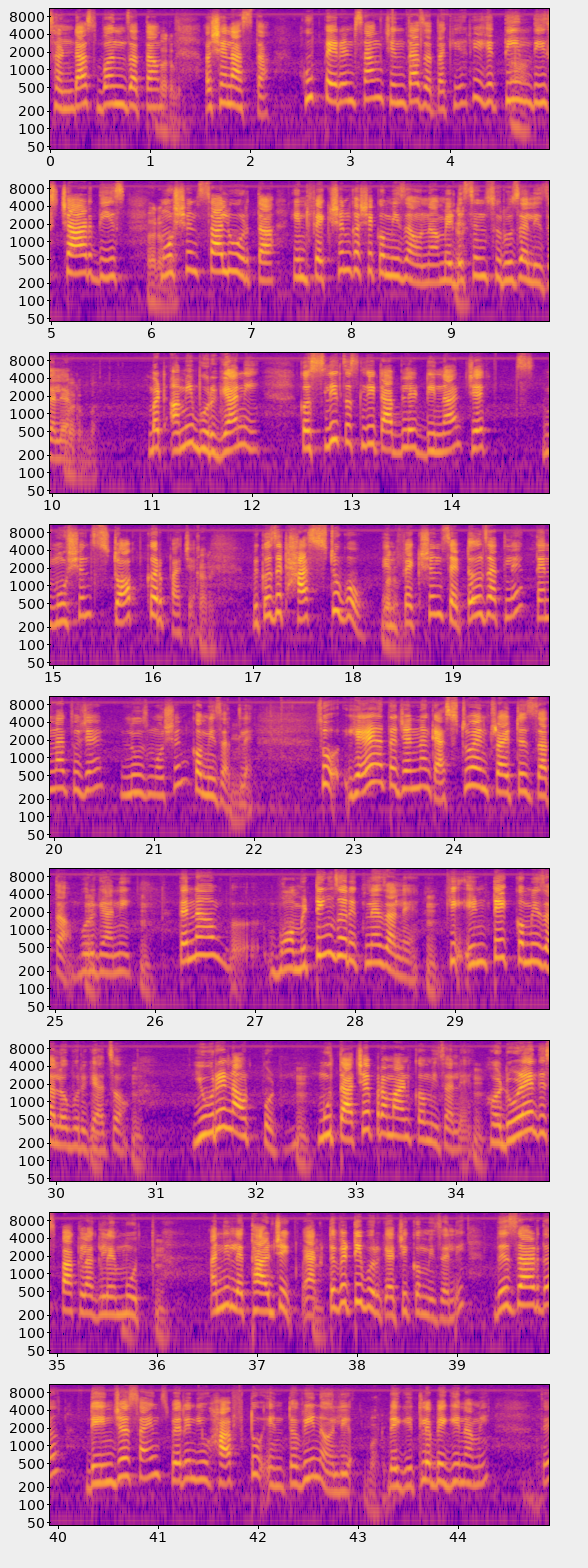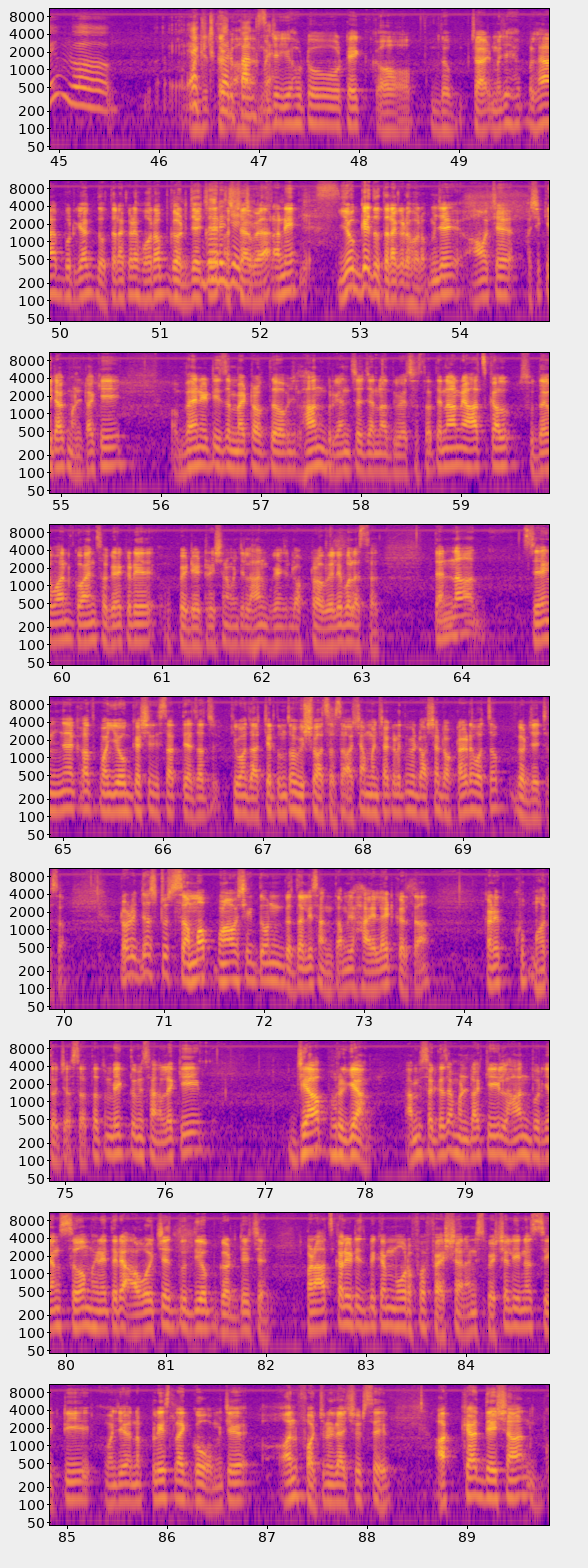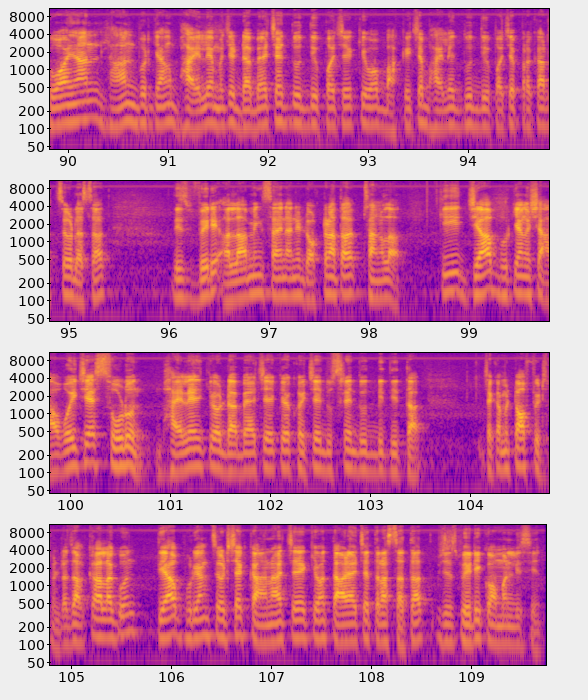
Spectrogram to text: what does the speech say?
संडास बंद जाता. अशें नासता खूब पेरंट्सांक चिंता जाता की अरे हे तीन हां. दीस चार दीस. मोशन चालू उरता इन्फेक्शन कशें कमी जावना मेडिसीन सुरू जाली जाल्यार बट आमी भुरग्यांनी कसलीच असली टॅबलेट दिनात जे मोशन स्टॉप करपाचे. Because it has to go infection settle जातलें तेन्ना तुजें लूज मोशन कमी जातलें. सो हे आतां जेन्ना गॅस्ट्रो एन्ट्रायटीस जाता भुरग्यांनी तेन्ना वॉमिटींग जर इतलें जालें की इनटेक कमी जालो भुरग्याचो युरीन आउटपूट मुताचें प्रमाण कमी जालें हडुळें दिसपाक लागलें मूत आनी लेथार्जीक एक्टिविटी भुरग्याची कमी जाली these are the danger signs where in you have to intervene earlier. बेगीतले बेगीन आमी ते एक्ट करपाक म्हणजे you have to take the child म्हणजे ह्या भुरग्याक दोतोरा कडेन व्हरप गरजेचें. अशा वेळार आनी. योग्य दोतोरा कडेन व्हरप म्हणजे हांव अशें अशें कित्याक म्हणटा की when it is a matter of the म्हणजे ल्हान भुरग्यांचें जेन्ना दुयेंस आसता तेन्ना आनी आजकाल सुदैवान गोंयांत सगळे कडेन पेडियट्रिशियन म्हणजे ल्हान भुरग्यांचे डॉक्टर अवेलेबल आसतात तेन्ना जेन्ना तुमकां योग्य अशें दिसतात तेजा किंवा जाचेर तुमचो विश्वास आसा अशा मनशा कडेन तुमी अशा डॉक्टरा कडेन वचप गरजेचें आसा डॉक्टर जस्ट टू समअप हांव अशें दोन गजाली सांगता म्हणजे हायलायट करता. कारण खूब असतात. तर तातूंत एक तुमी सांगलें की ज्या भुरग्यांक आमी सगळे जाण म्हणटा की ल्हान भुरग्यांक स म्हयने तरी आवयचें दूद दिवप गरजेचें पण आजकाल it is become more of a fashion आनी स्पेशली इन अ सिटी म्हणजे in a place like Goa म्हणजे अनफॉर्च्युनेटली आय शूड से अख्ख्या देशान गोंयान ल्हान भुरग्यांक भायले म्हणजे डब्याचें दूद दिवपाचे किंवा बाकीचे भायले दूद दिवपाचे प्रकार चड आसात दीस व्हेरी अलार्मिंग सायन आनी डॉक्टरान आतां सांगलां की ज्या भुरग्यांक अशें आवयचे सोडून भायले किंवा डब्याचे किंवा खंयचें दुसरें दूद बी दितात जाका आमी टॉप फिट्स म्हणटा जाका लागून त्या भुरग्यांक चडशे कानाचे किंवा ताळ्याचे त्रास जातात which is very commonly seen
